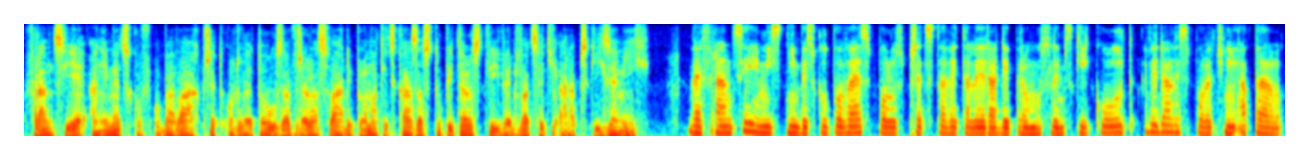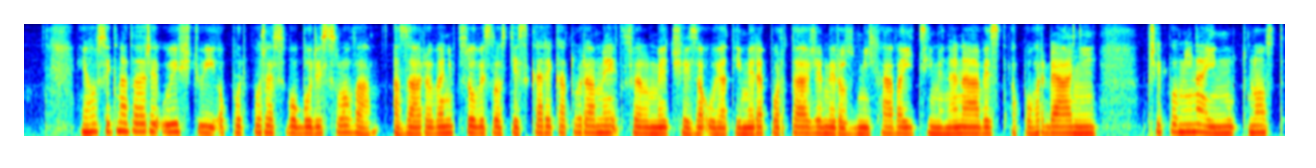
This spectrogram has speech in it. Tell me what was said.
Francie a Německo v obavách před odvetou zavřela svá diplomatická zastupitelství ve 20 arabských zemích. Ve Francii místní biskupové spolu s představiteli Rady pro muslimský kult vydali společný apel. Jeho signatáři ujišťují o podpoře svobody slova a zároveň v souvislosti s karikaturami, filmy či zaujatými reportážemi rozmíchávajícími nenávist a pohrdání připomínají nutnost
